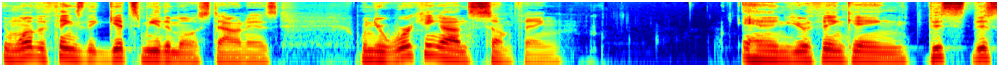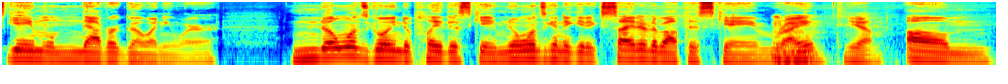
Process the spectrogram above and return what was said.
and one of the things that gets me the most down is when you're working on something and you're thinking this this game will never go anywhere. No one's going to play this game. No one's going to get excited about this game, right? Mhm. Yeah. Um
